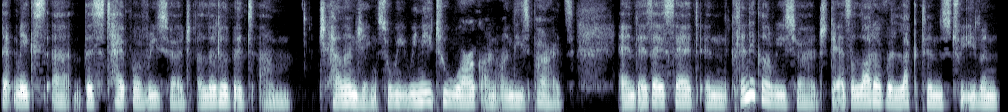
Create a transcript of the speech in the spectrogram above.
that makes uh, this type of research a little bit um, challenging. So we, we need to work on, on these parts. And as I said, in clinical research, there's a lot of reluctance to even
